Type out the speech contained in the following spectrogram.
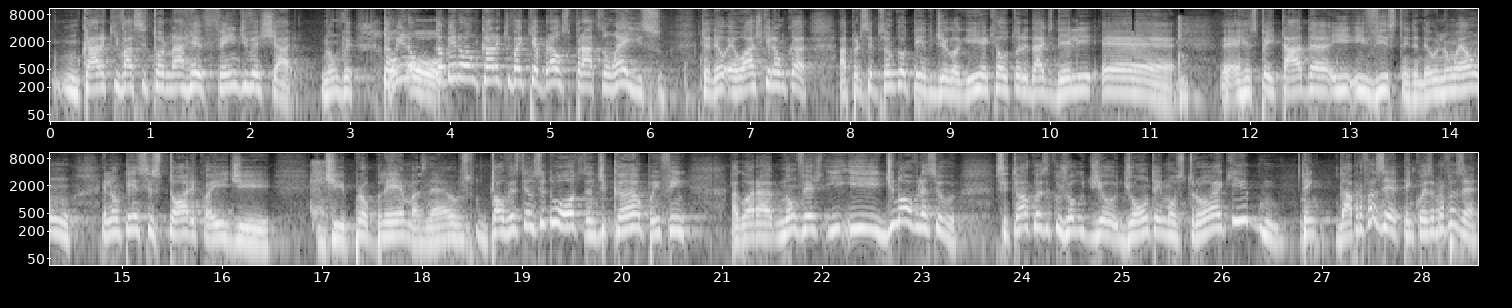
um cara que vai se tornar refém de vestiário. Não vê. Também, oh, não, oh. também não é um cara que vai quebrar os pratos, não é isso. Entendeu? Eu acho que ele é um cara. A percepção que eu tenho do Diego Aguirre é que a autoridade dele é é, respeitada e, e, vista, entendeu? Ele não é um, ele não tem esse histórico aí de, de problemas, né? Talvez tenham sido outros dentro de campo, enfim. Agora não vejo e, e de novo, né, Silvio? Se tem uma coisa que o jogo de, de ontem mostrou é que tem dá para fazer, tem coisa para fazer.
